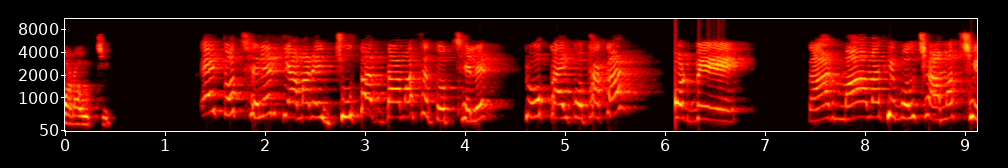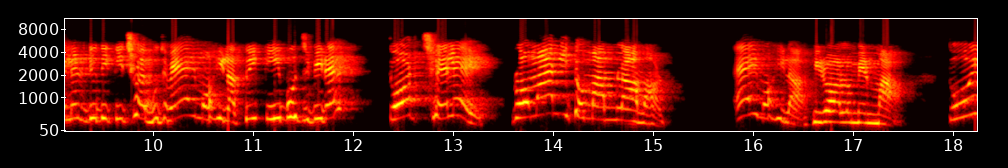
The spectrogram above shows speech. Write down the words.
করা উচিত। এই তোর ছেলের কি আমার এই জুতার দাম আছে? তোর ছেলের টোকাই কোথাকার করবে? তার মা আমাকে বলছে, আমার ছেলের যদি কিছু হয় বুঝবে? এই মহিলা, তুই কি বুঝবি রে? তোর ছেলে প্রমাণিত মামলা আমার। এই মহিলা, হিরো আলমের মা, তুই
